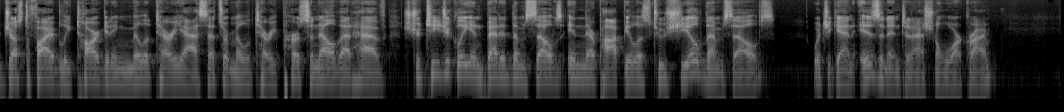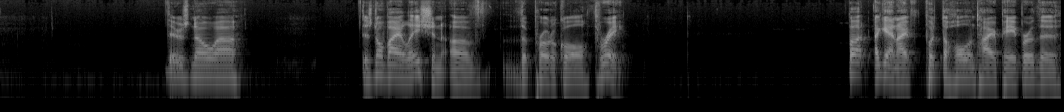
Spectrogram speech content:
justifiably targeting military assets or military personnel that have strategically embedded themselves in their populace to shield themselves, which again is an international war crime, there's no uh, there's no violation of the Protocol 3. But again, I've put the whole entire paper. The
